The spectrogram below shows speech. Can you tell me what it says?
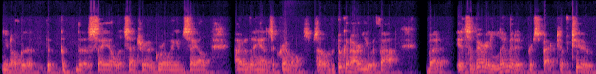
you know, the the, the, the sale, et cetera, growing and sale out of the hands of criminals. So who can argue with that? But it's a very limited perspective too,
